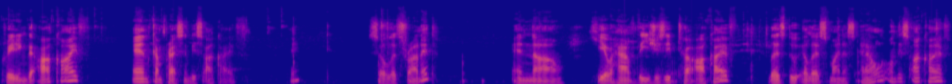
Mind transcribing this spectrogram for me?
creating the archive and compressing this archive. Okay? So let's run it. And now here we have the gzip archive. Let's do ls minus l on this archive.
